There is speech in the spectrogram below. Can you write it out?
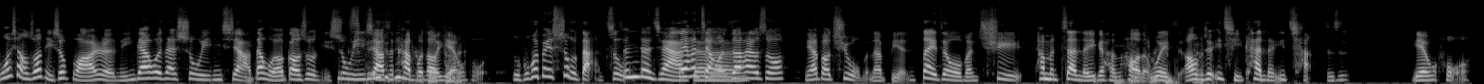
我想说你是华人，你应该会在树荫下，但我要告诉你，树荫下是看不到烟火的，我不会被树挡住。”真的假的？对，他讲完之后，他就说：“你要不要去我们那边，带着我们去他们站了一个很好的位置，然后我们就一起看了一场就是烟火。”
